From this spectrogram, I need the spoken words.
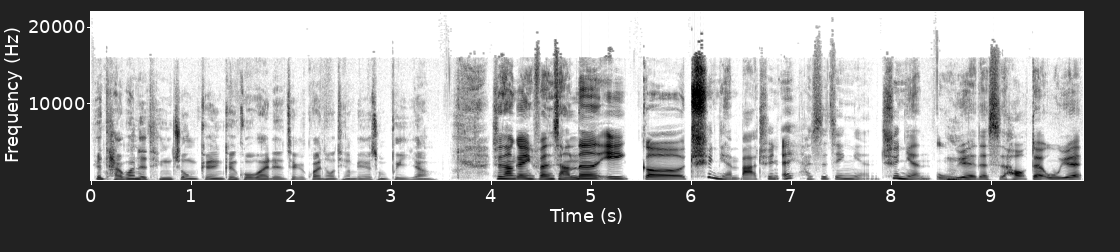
跟台湾的听众跟跟国外的这个观众听众有什么不一样？就想跟你分享那一个去年吧，去哎还是今年，去年五月的时候，对五月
